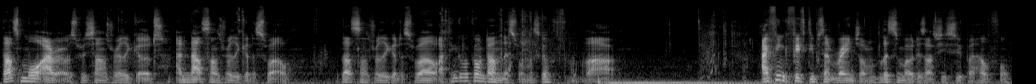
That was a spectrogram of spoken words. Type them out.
That's more arrows, which sounds really good. And that sounds really good as well. That sounds really good as well. I think we're going down this one. Let's go for that. I think 50% range on listen mode is actually super helpful.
